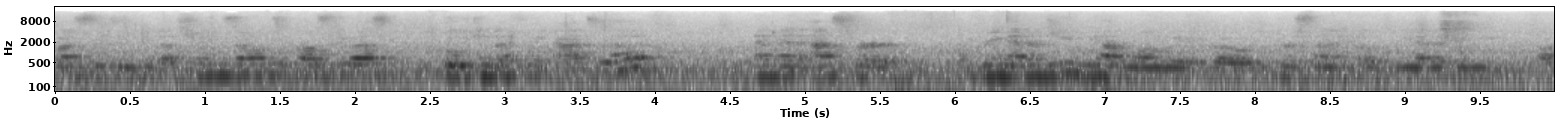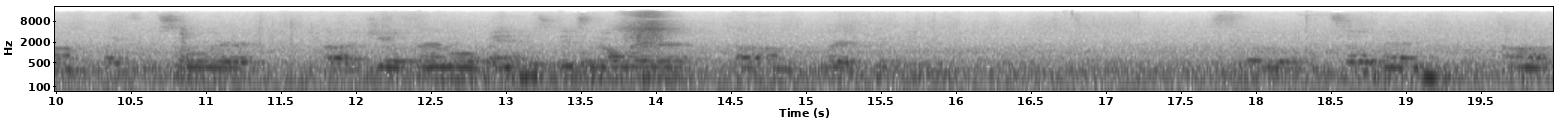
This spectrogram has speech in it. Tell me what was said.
buses, and pedestrian zones across the U.S., but we can definitely add to that. And then as for green energy, we have a long way to go. The percent of green energy, um, like from solar, uh, geothermal, wind, is nowhere um, where it could be. So until then, um,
